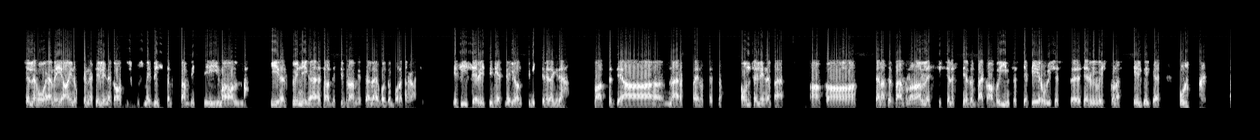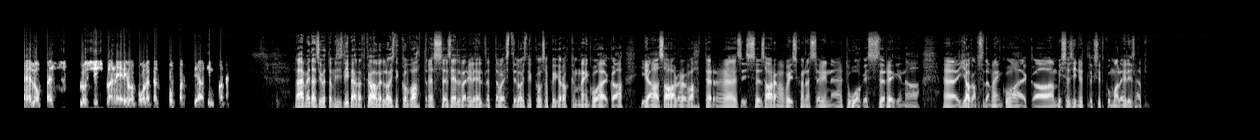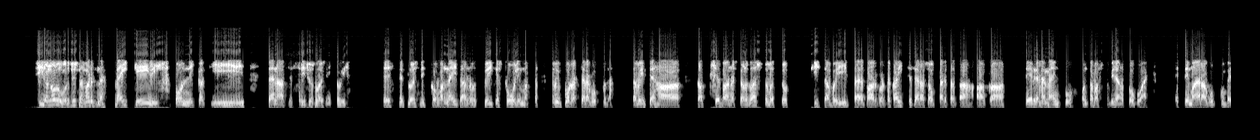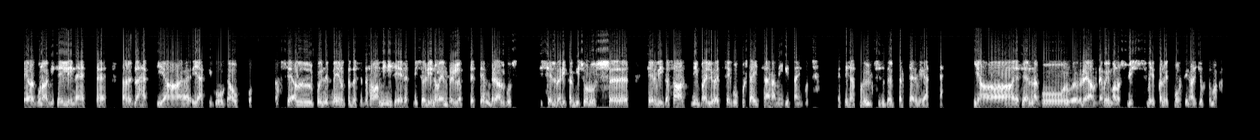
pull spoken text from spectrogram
selle hooaja meie ainukene selline kaotus, kus meid lihtsalt tambiti maa alla kiirelt tunniga ja saadeti praami peale ja kodu poole tagasi. ja siis serviti nii, et meil ei olnudki mitte midagi teha. vaatad ja naeratad ainult, et noh, on selline päev. aga tänasel päeval on alles siis sellest nii-öelda väga võimsast ja keerulisest servivõistkonnast eelkõige Hulk, Lopes, pluss siis planeeriva poole pealt Pupart ja Simkonen Läheme edasi, võtame siis liberad ka veel, Losnikov Vahtres Selveril eeldatavasti, Losnikov saab kõige rohkem mänguaega ja Saar Vahter siis Saaremaa võistkonnast selline duo, kes reeglina äh, jagab seda mänguaega, mis sa siin ütleksid, kummale eelis läheb? siin on olukord üsna võrdne, väike eelis on ikkagi tänases seisus Losnikovil, sest et Losnikov on näidanud kõigest hoolimata, ta võib korraks ära kukkuda, ta võib teha kaks ebaõnnestunud vastuvõttu siis ta võib äh, paar korda kaitses ära soperdada, aga terve mängu on ta vastu pidanud kogu aeg. et tema ärakukkumine ei ole kunagi selline, et äh, ta nüüd lähebki ja äh, jääbki kuhugi auku. noh, seal, kui nüüd meenutada sedasama miniseeriat, mis oli novembri lõpp, detsembri algus, siis Selver ikkagi surus serviga Saart nii palju, et see kukkus täitsa ära mingid mängud. et ei saanud kohe üldse seda hüppelt servi kätte. Ja, ja see on nagu reaalne võimalus, mis võib ka nüüd poolfinaalis juhtuma hakata.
